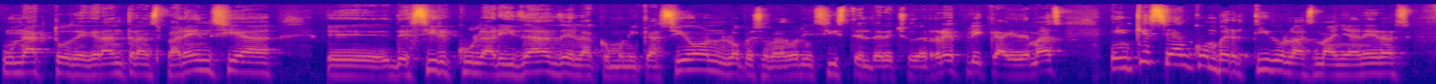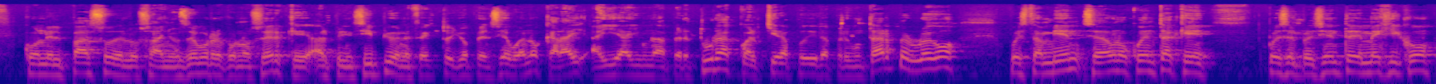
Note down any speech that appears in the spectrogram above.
un acto de gran transparencia, eh, de circularidad de la comunicación, López Obrador insiste el derecho de réplica y demás. ¿En qué se han convertido las mañaneras con el paso de los años? Debo reconocer que al principio, en efecto, yo pensé, bueno, caray, ahí hay una apertura, cualquiera puede ir a preguntar, pero luego, pues también se da uno cuenta que pues el presidente de México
